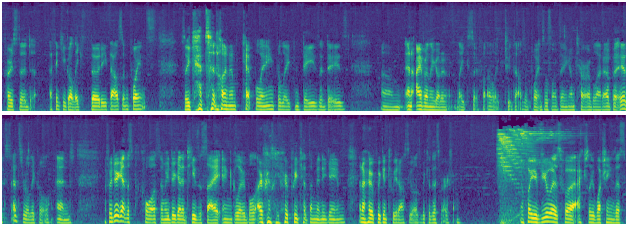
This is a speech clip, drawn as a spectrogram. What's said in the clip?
posted I think he got like 30,000 points. So he kept it on and kept playing for like days and days. Um, and I've only got it like so far like 2,000 points or something. I'm terrible at it, but it's it's really cool. And if we do get this course and we do get a teaser site in global, I really hope we get the mini game, and I hope we can tweet our scores because it's very fun. And for you viewers who are actually watching this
